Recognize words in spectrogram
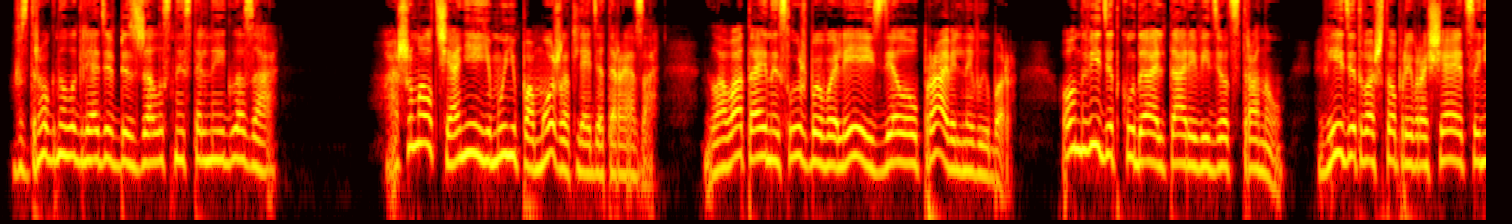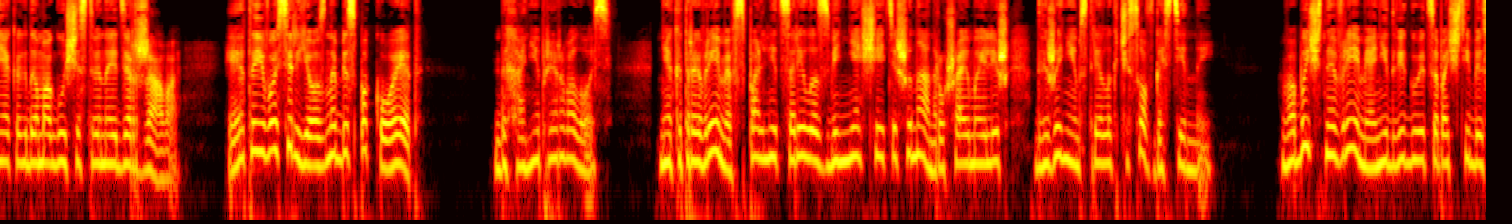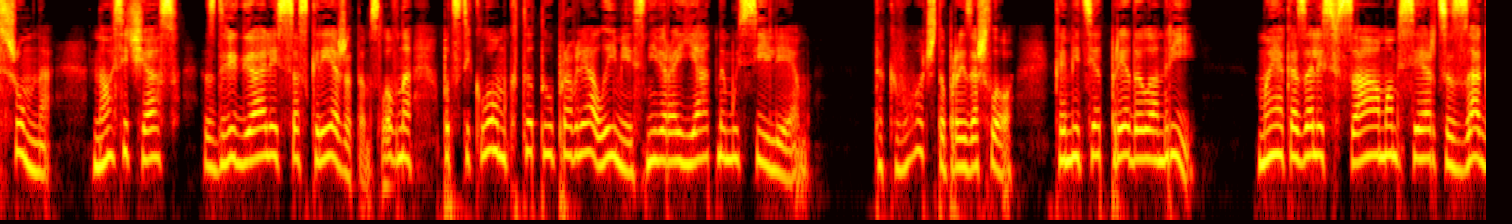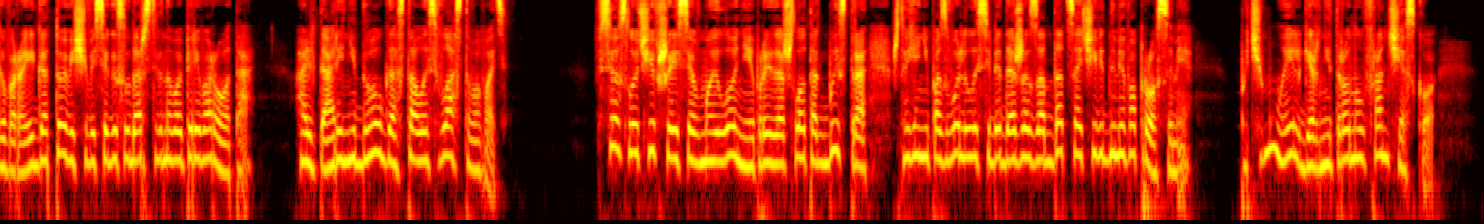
Вздрогнула, глядя в безжалостные стальные глаза. «Ваше молчание ему не поможет, леди Тереза. Глава тайной службы в Элее сделал правильный выбор. Он видит, куда Альтари ведет страну, видит, во что превращается некогда могущественная держава. Это его серьезно беспокоит». Дыхание прервалось. Некоторое время в спальне царила звенящая тишина, нарушаемая лишь движением стрелок часов в гостиной. В обычное время они двигаются почти бесшумно, но сейчас сдвигались со скрежетом, словно под стеклом кто-то управлял ими с невероятным усилием. Так вот, что произошло. Комитет предал Анри. Мы оказались в самом сердце заговора и готовящегося государственного переворота. Альтаре недолго осталось властвовать. Все случившееся в Мейлоне произошло так быстро, что я не позволила себе даже задаться очевидными вопросами. Почему Эльгер не тронул Франческо?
